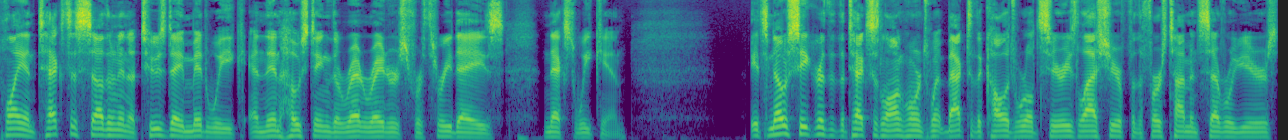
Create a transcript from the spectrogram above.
playing Texas Southern in a Tuesday midweek, and then hosting the Red Raiders for three days next weekend. It's no secret that the Texas Longhorns went back to the College World Series last year for the first time in several years.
